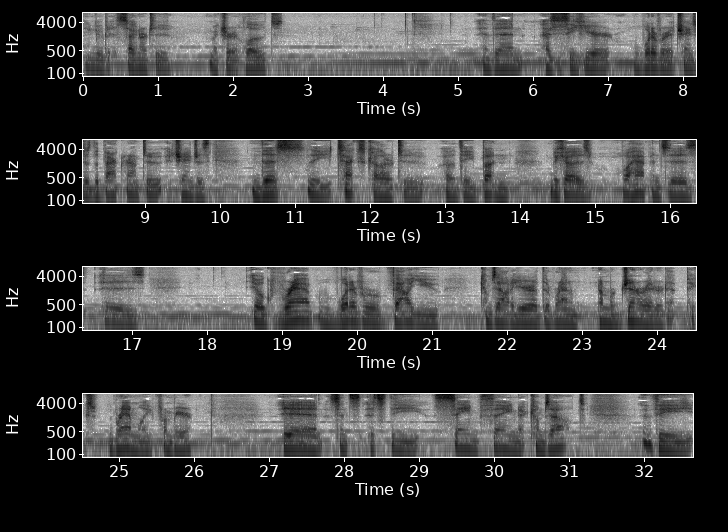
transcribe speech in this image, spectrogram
And give it a second or two make sure it loads. And then as you see here whatever it changes the background to it changes this the text color to uh, the button. Because what happens is is it'll grab whatever value comes out of here the random number generator that picks randomly from here. And since it's the same thing that comes out the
